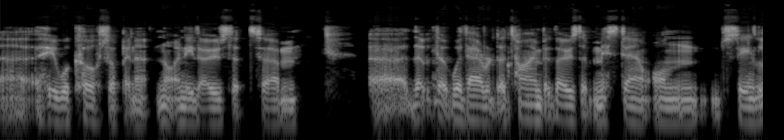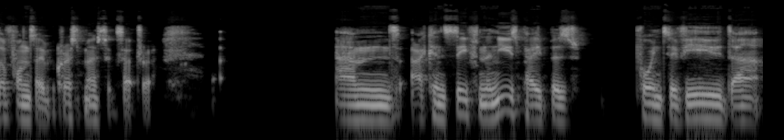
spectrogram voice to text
uh, who were caught up in it. Not only those that, um, uh, that that were there at the time, but those that missed out on seeing loved ones over Christmas, etc. And I can see from the newspapers point of view that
